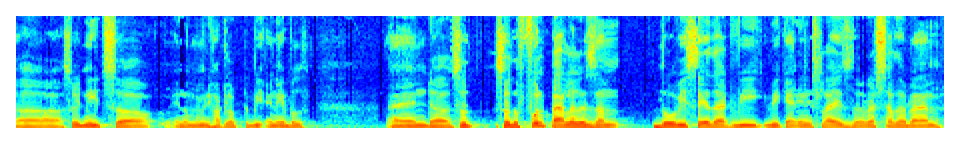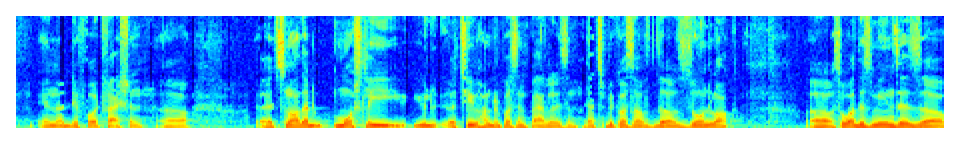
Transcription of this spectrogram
Uh, so it needs uh, you know memory hot plug to be enabled. And uh, so, so the full parallelism, though we say that we, we can initialize the rest of the RAM in a deferred fashion, it's not that mostly you achieve 100% parallelism. That's because of the zone lock. Uh, so what this means is, uh,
